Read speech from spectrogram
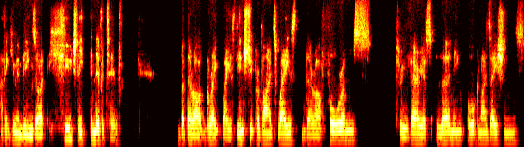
I think human beings are hugely innovative but there are great ways. The Institute provides ways. There are forums through various learning organizations,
